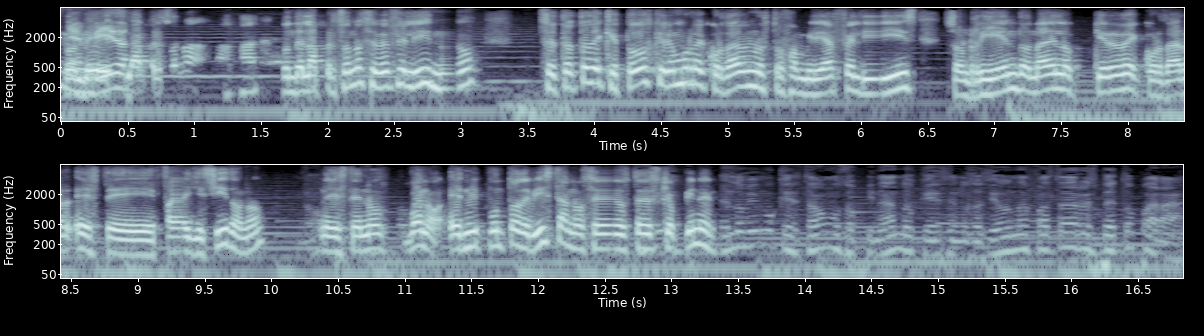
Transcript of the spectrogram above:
donde la persona, ajá, donde la persona se ve feliz, ¿no? Se trata de que todos queremos recordar a nuestro familiar feliz, sonriendo, nadie lo quiere recordar este fallecido, ¿no? Este no, bueno, es mi punto de vista, no sé ustedes qué opinen. Es lo mismo que estábamos opinando, que se nos hacía una falta de respeto para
